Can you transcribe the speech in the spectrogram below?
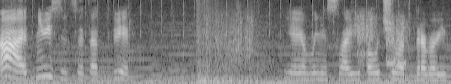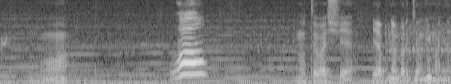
А, это не виселица, это дверь. Я ее вынесла и получила дробовик. О, Лол! ну ты вообще, я бы не обратил внимания.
